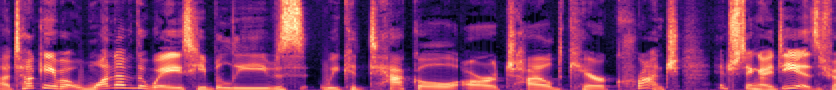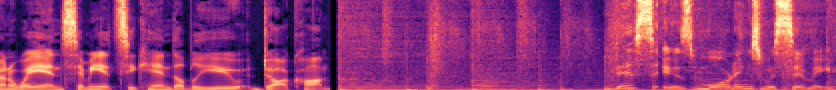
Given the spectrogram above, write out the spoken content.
uh, talking about one of the ways he believes we could tackle our child care crunch. Interesting ideas. If you want to weigh in, send me at cknw.com. This is Mornings with Simi.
